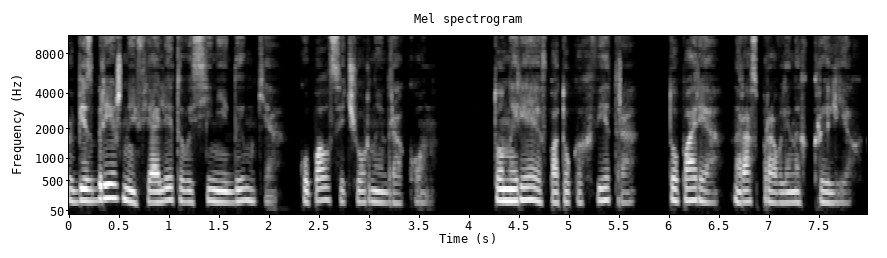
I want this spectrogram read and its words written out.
В безбрежной фиолетово-синей дымке купался черный дракон. То ныряя в потоках ветра, то паря на расправленных крыльях.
